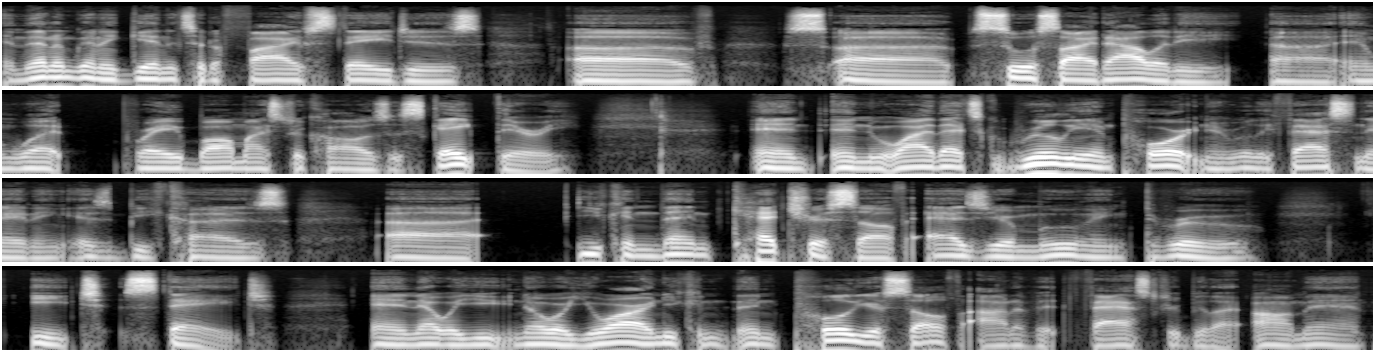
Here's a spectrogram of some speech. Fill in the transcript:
and then I'm gonna get into the five stages of uh, suicidality uh, and what Ray Baumeister calls escape theory and and why that's really important and really fascinating is because uh, you can then catch yourself as you're moving through each stage. And that way you know where you are and you can then pull yourself out of it faster. Be like oh man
